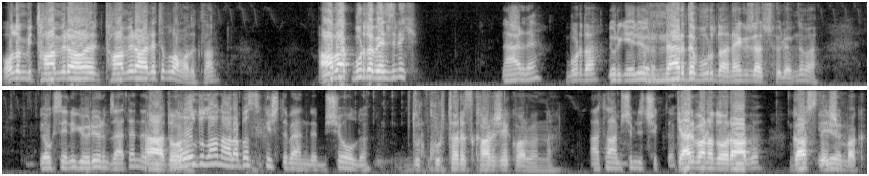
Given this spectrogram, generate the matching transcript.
Oğlum bir tamir ale- tamir aleti bulamadık lan. Aa bak burada benzinlik. Nerede? Burada. Dur geliyorum. Nerede burada? Ne güzel söylüyorum değil mi? Yok seni görüyorum zaten de. Ha, doğru. Ne oldu lan araba sıkıştı bende bir şey oldu. Dur kurtarız. Karjek var bende. Ha tamam şimdi çıktı. Gel bana doğru abi. Gas station Geliyorum. bak.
